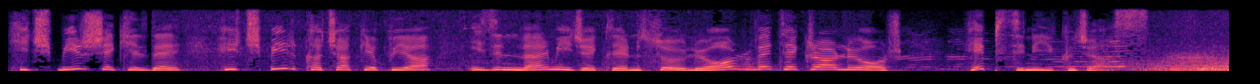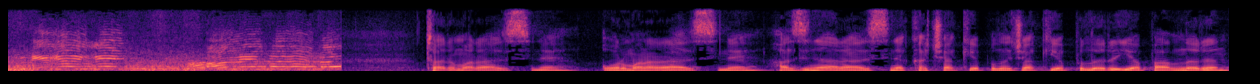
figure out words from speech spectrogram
hiçbir şekilde hiçbir kaçak yapıya izin vermeyeceklerini söylüyor ve tekrarlıyor. Hepsini yıkacağız. Tarım arazisine, orman arazisine, hazine arazisine kaçak yapılacak yapıları yapanların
